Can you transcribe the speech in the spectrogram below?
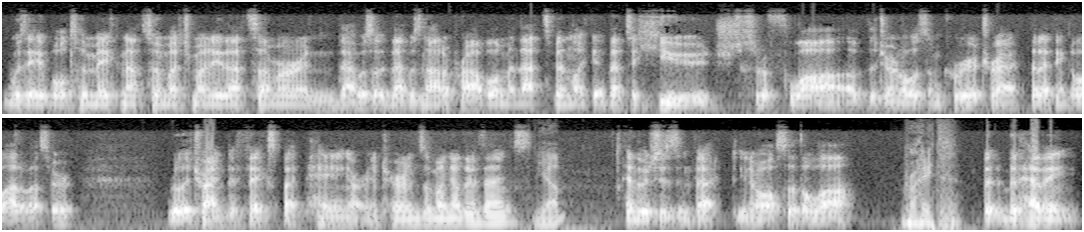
was able to make not so much money that summer, and that was that was not a problem. And that's been like a, that's a huge sort of flaw of the journalism career track that I think a lot of us are really trying to fix by paying our interns, among other things. Yep. And which is in fact, you know, also the law. Right. But but having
